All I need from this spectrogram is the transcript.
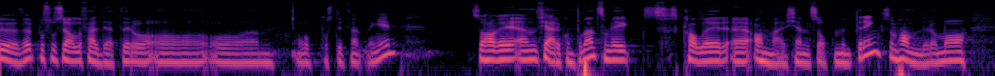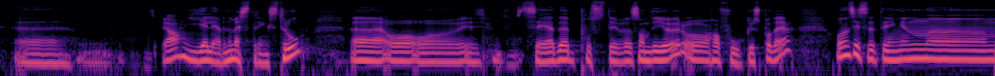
øve på sosiale ferdigheter og, og, og, og positive forventninger. Så har vi en fjerde komponent som vi kaller eh, anerkjennelse og oppmuntring. Som handler om å eh, ja, gi elevene mestringstro. Eh, og, og, se det positive som de gjør, og ha fokus på det. Og den siste tingen, eh,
